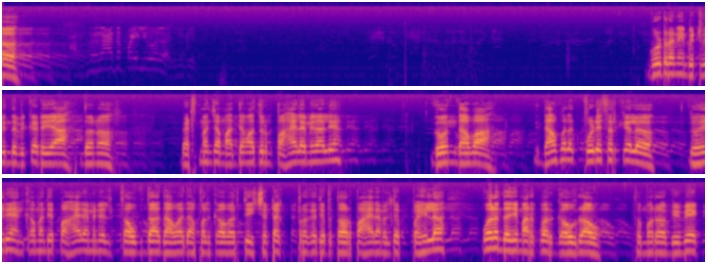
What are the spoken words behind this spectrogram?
good running between the wicket या दोन बॅट्समॅनच्या माध्यमातून पाहायला मिळाले. दोन धावा. धावफलक पुढे सर केलं. दुहेरी अंकामध्ये पाहायला मिळेल. चौदा धावा धावफलकावरती षटक प्रगतीपथावर पाहायला मिळते. पहिलं गोलंदाजी मार्कवर गौरव. समोर विवेक.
